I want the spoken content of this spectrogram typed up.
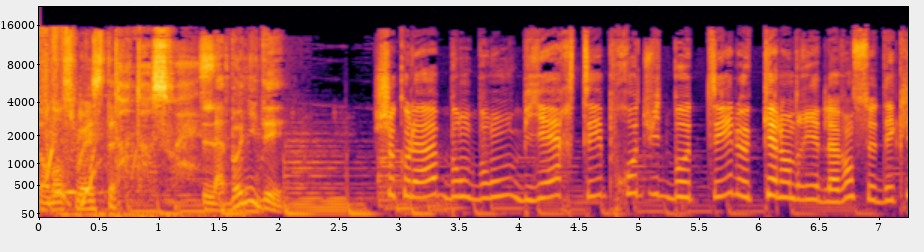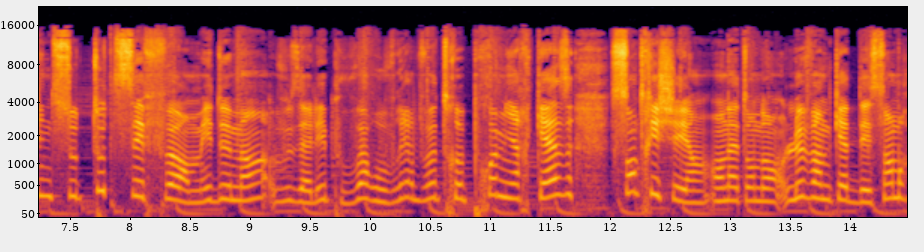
Tendance Ouest. La bonne idée. Chocolat, bonbons, bière, thé, produits de beauté, le calendrier de l'Avent se décline sous toutes ses formes. Et demain, vous allez pouvoir ouvrir votre première case sans tricher. hein. En attendant le 24 décembre,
